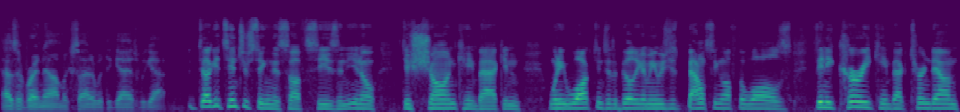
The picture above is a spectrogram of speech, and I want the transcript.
as of right now, I'm excited with the guys we got. Doug, it's interesting this offseason. You know, DeSean came back, and when he walked into the building, I mean, he was just bouncing off the walls. Vinny Curry came back, turned down,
